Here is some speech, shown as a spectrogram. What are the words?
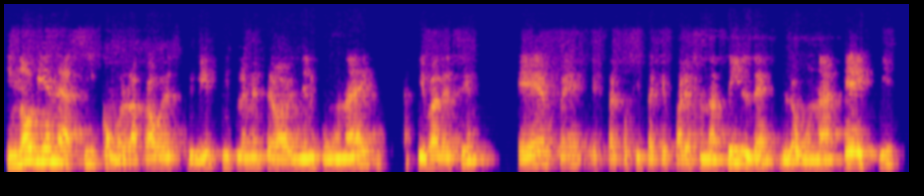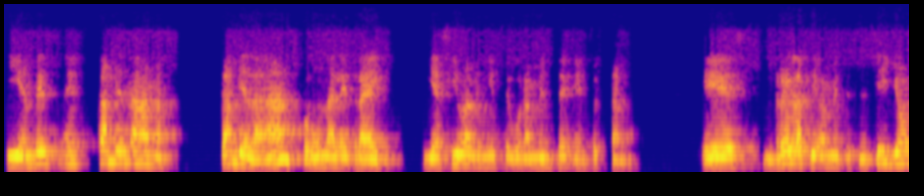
Si no viene así como lo acabo de escribir, simplemente va a venir con una X. Aquí va a decir F, esta cosita que parece una tilde, luego una X, y en vez, eh, cambia nada más. Cambia la A por una letra X. Y así va a venir seguramente en tu examen. Es relativamente sencillo,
